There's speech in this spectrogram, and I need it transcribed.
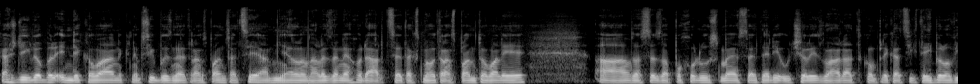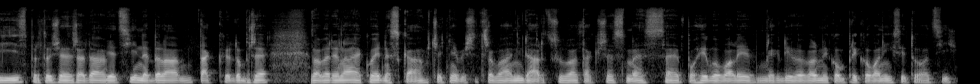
Každý, kdo byl indikován k nepříbuzné transplantaci a měl nalezeného dárce, tak jsme ho transplantovali a zase za pochodu jsme se tedy učili zvládat komplikací, kterých bylo víc, protože řada věcí nebyla tak dobře zavedená, jako je dneska, včetně vyšetřování dárců a takže jsme se pohybovali někdy ve velmi komplikovaných situacích.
